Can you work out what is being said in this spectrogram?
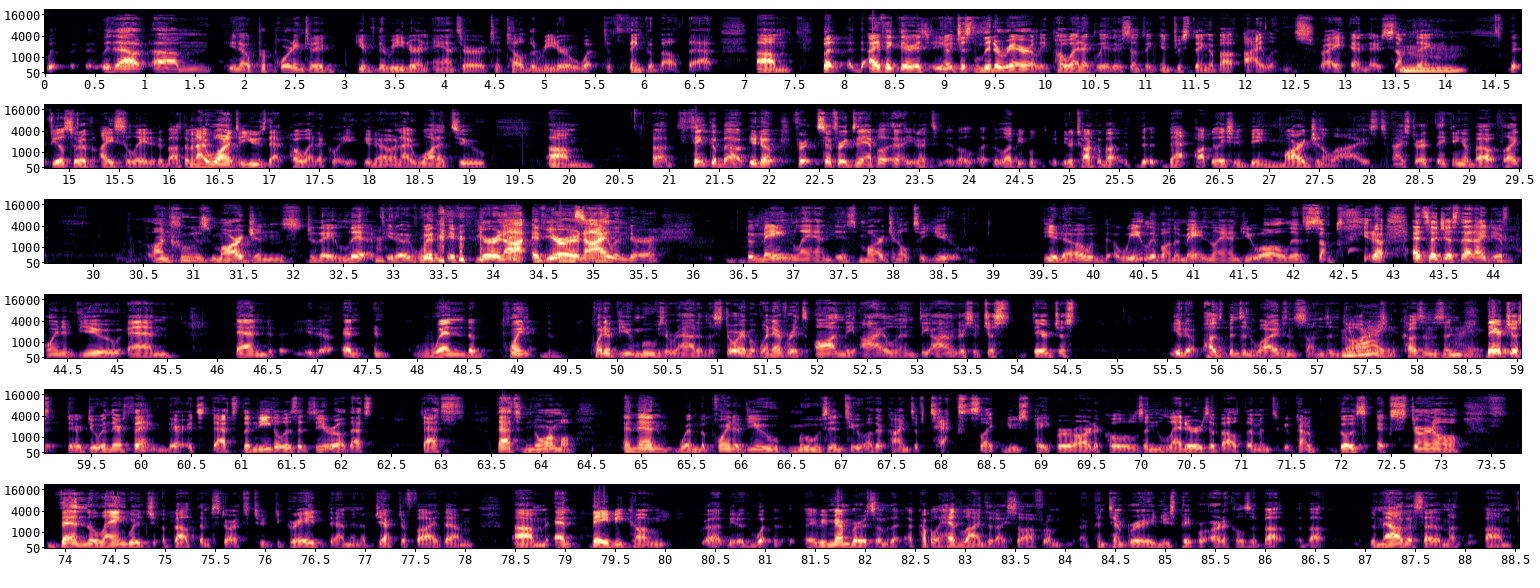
w- without um, you know, purporting to give the reader an answer to tell the reader what to think about that. Um, but I think there is, you know, just literarily, poetically, there's something interesting about islands, right? And there's something mm-hmm. that feels sort of isolated about them. And I wanted to use that poetically, you know, and I wanted to um, uh, think about, you know, for, so for example, uh, you know, a lot of people, you know, talk about the, that population being marginalized. And I started thinking about like, on whose margins do they live? You know, when, if you're an if you're an islander, the mainland is marginal to you. You know, we live on the mainland. You all live some, you know, and so just that idea of point of view and and you know and and when the point the point of view moves around in the story, but whenever it's on the island, the islanders are just they're just you know husbands and wives and sons and daughters right. and cousins and right. they're just they're doing their thing there it's that's the needle is at zero that's that's that's normal and then when the point of view moves into other kinds of texts like newspaper articles and letters about them and kind of goes external then the language about them starts to degrade them and objectify them um, and they become uh, you know, what, I remember some of the, a couple of headlines that I saw from uh, contemporary newspaper articles about about the Malaga settlement, um,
